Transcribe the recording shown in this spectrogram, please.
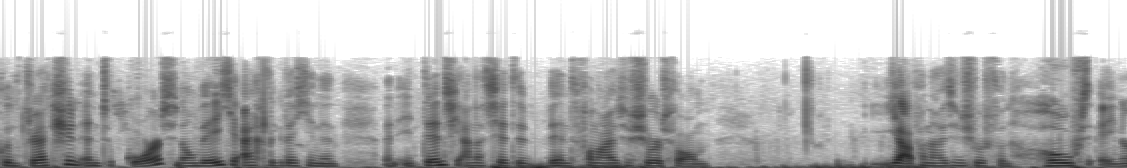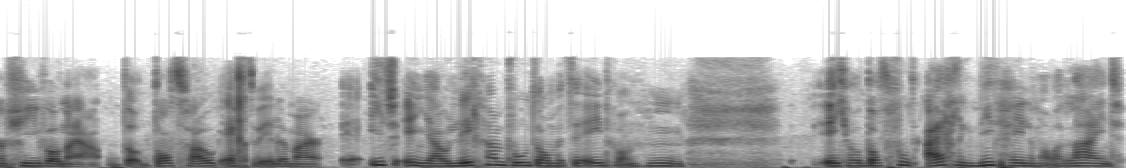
contraction en tekort. Dan weet je eigenlijk dat je een, een intentie aan het zetten bent vanuit een soort van ja, vanuit een soort van hoofdenergie. Van nou ja, dat, dat zou ik echt willen. Maar iets in jouw lichaam voelt dan meteen van. Hmm, weet je wel, dat voelt eigenlijk niet helemaal aligned.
